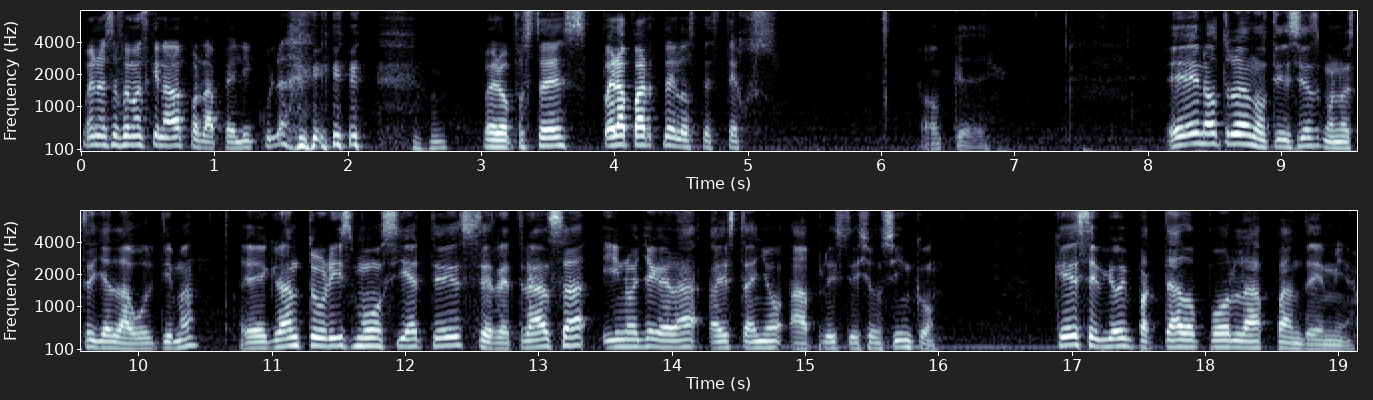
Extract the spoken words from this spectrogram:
Bueno, eso fue más que nada por la película, ujú. pero pues ustedes, era parte de los festejos. Ok. En otras noticias, bueno, esta ya es la última. Eh, Gran Turismo 7 se retrasa y no llegará a este año a PlayStation 5, que se vio impactado por la pandemia.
